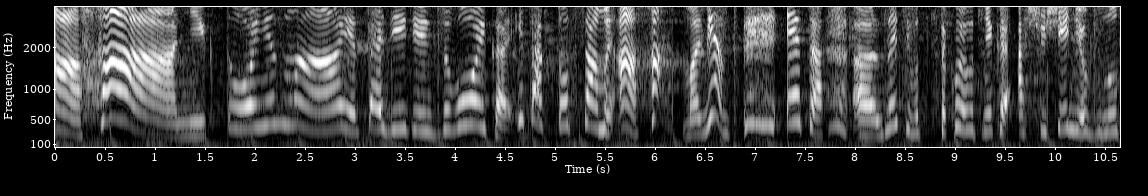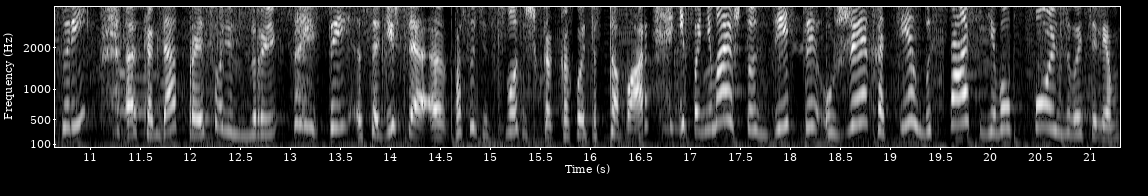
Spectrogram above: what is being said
Ага, никто не знает. Садитесь, двойка. Итак, тот самый ага момент. Это, а, знаете, вот такое вот некое ощущение внутри, а, когда происходит взрыв. Ты садишься, а, по сути, смотришь как какой-то товар и понимаешь, что здесь ты уже хотел бы стать его пользователем.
